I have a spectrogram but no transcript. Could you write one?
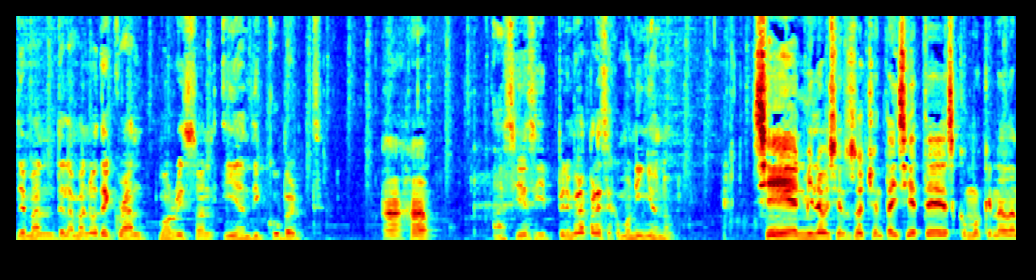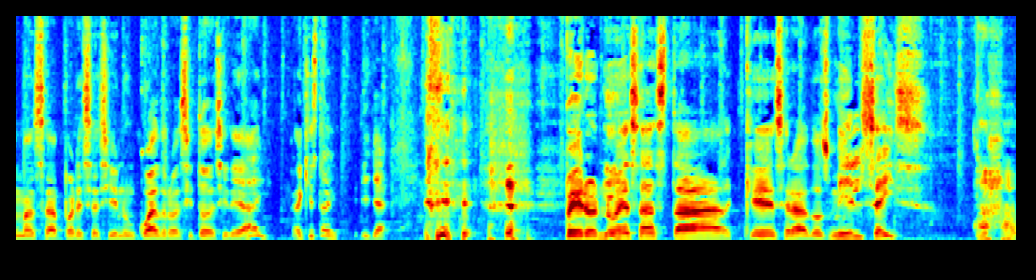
de, man, de la mano de Grant Morrison y Andy Kubert. Ajá. Así es, y primero aparece como niño, ¿no? Sí, en 1987 es como que nada más aparece así en un cuadro, así todo así de, ay, aquí estoy, y ya. Pero no es hasta, ¿qué será? 2006. Ajá.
